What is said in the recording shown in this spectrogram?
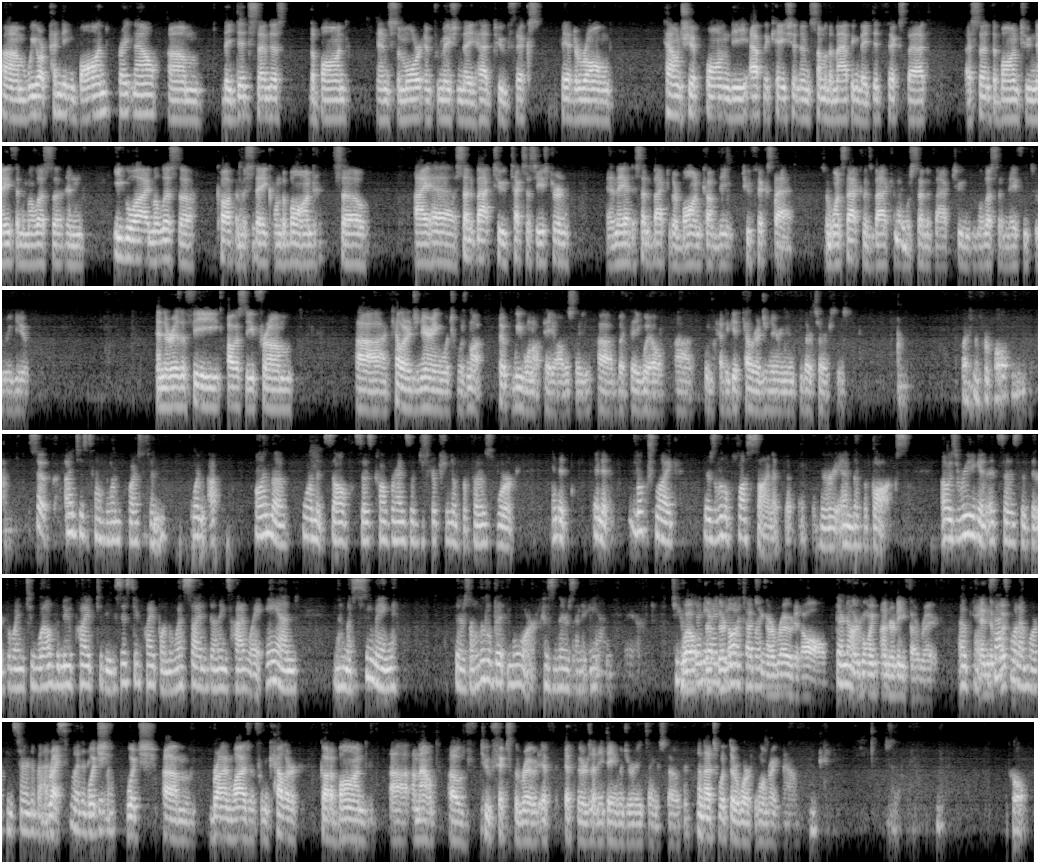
Um, we are pending bond right now. Um, they did send us the bond and some more information they had to fix. They had the wrong township on the application and some of the mapping. They did fix that. I sent the bond to Nathan and Melissa, and Eagle Eye Melissa caught a mistake on the bond. So I have sent it back to Texas Eastern, and they had to send it back to their bond company to fix that. So once that comes back, I will send it back to Melissa and Nathan to review. And there is a fee, obviously, from uh, Keller Engineering, which was not, uh, we will not pay, obviously, uh, but they will. Uh, we had to get Keller Engineering in for their services. Questions for Paul? So, I just have one question. When, uh, on the form itself, it says comprehensive description of proposed work. And it, and it looks like there's a little plus sign at the, at the very end of the box. I was reading it, it says that they're going to weld the new pipe to the existing pipe on the west side of Dunnings Highway and, and I'm assuming there's a little bit more, cause there's an and there. Do you have Well, any they're, they're not what the touching rest- our road at all. They're not. They're going underneath our road, okay, and 'cause the- that's what I'm more concerned about, Right, is what are they which, doing? which, um, Brian Weiser from Keller got a bond, uh, amount of, to fix the road if, if there's any damage or anything, so, and that's what they're working on right now. Cool.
